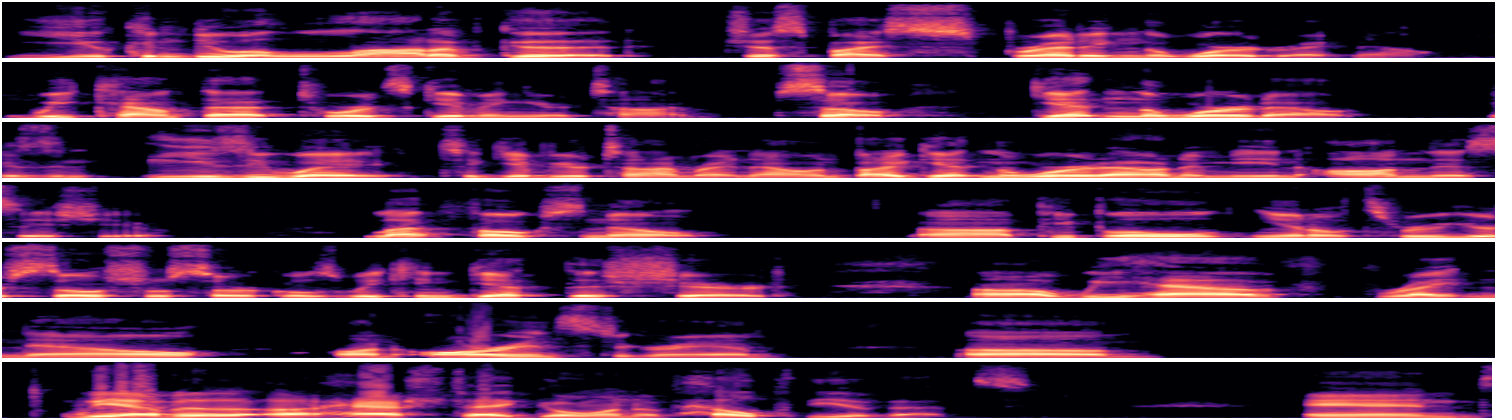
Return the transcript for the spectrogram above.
you can do a lot of good just by spreading the word right now. We count that towards giving your time. So getting the word out is an easy way to give your time right now. And by getting the word out, I mean on this issue. Let folks know. Uh, people, you know, through your social circles, we can get this shared. Uh, we have right now on our Instagram, um, we have a, a hashtag going of help the events. And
